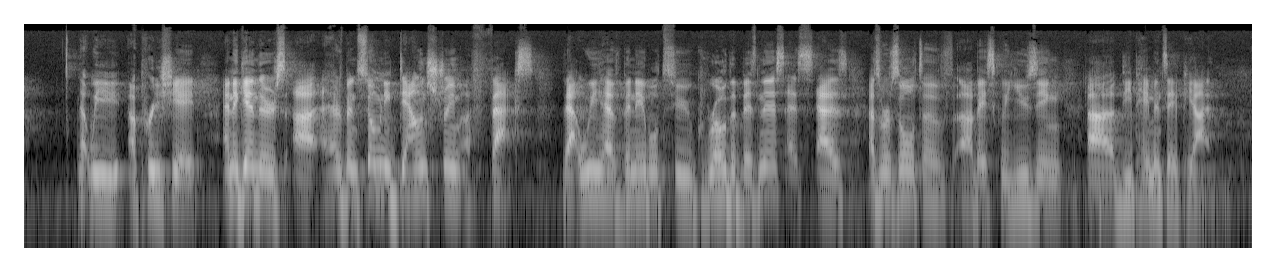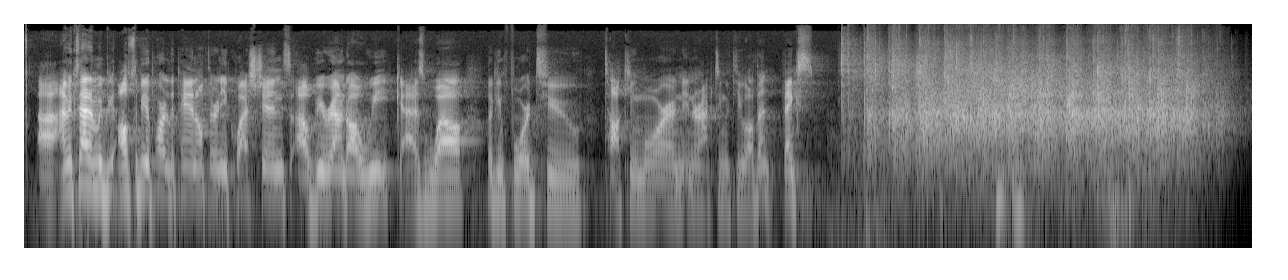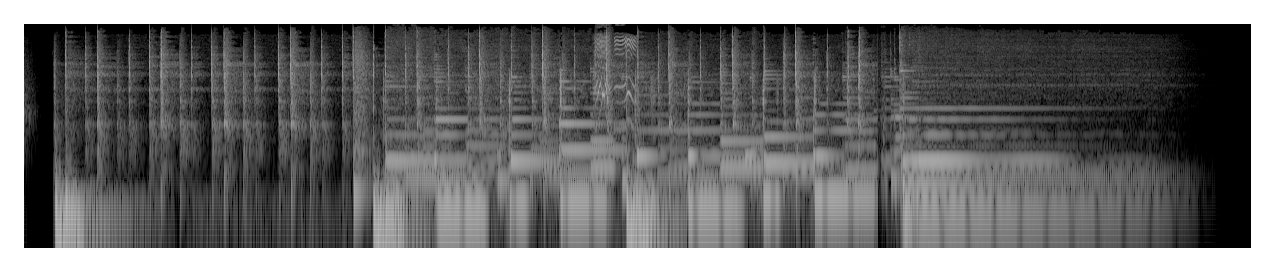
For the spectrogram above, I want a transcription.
that we appreciate. And again, there's, uh, there's been so many downstream effects that we have been able to grow the business as, as, as a result of uh, basically using uh, the payments API. Uh, I'm excited. I'm going to also be a part of the panel. If there are any questions, I'll be around all week as well. Looking forward to talking more and interacting with you all then. Thanks.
